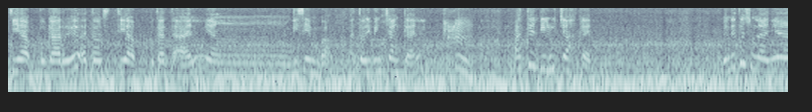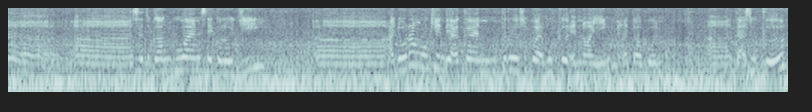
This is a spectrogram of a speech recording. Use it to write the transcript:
setiap perkara atau setiap perkataan yang disembang atau dibincangkan akan dilucahkan. Benda tu sebenarnya uh, satu gangguan psikologi. Uh, ada orang mungkin dia akan terus buat muka annoying ataupun uh, tak suka.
